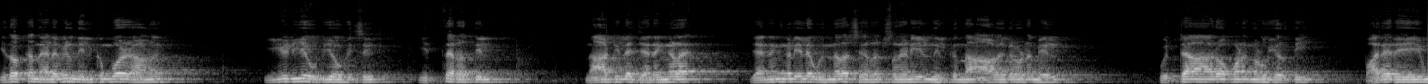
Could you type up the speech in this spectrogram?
ഇതൊക്കെ നിലവിൽ നിൽക്കുമ്പോഴാണ് ഇ ഡിയെ ഉപയോഗിച്ച് ഇത്തരത്തിൽ നാട്ടിലെ ജനങ്ങളെ ജനങ്ങളിലെ ഉന്നത ശ്രേണിയിൽ നിൽക്കുന്ന ആളുകളുടെ മേൽ കുറ്റാരോപണങ്ങൾ ഉയർത്തി പലരെയും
